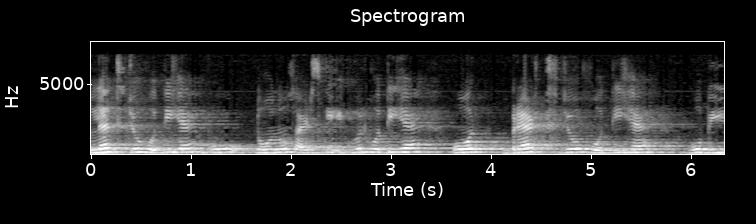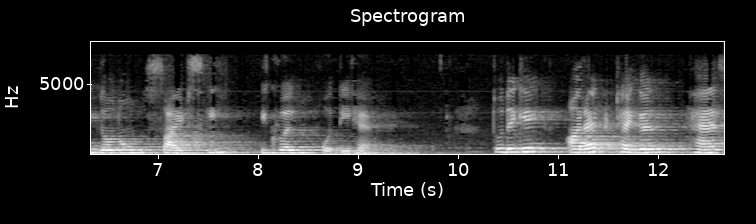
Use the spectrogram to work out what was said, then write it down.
लेंथ जो होती है, वो दोनों साइड्स की इक्वल होती है और ब्रेथ जो होती है, वो भी दोनों साइड्स की इक्वल होती है। तो देखिए a rectangle has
